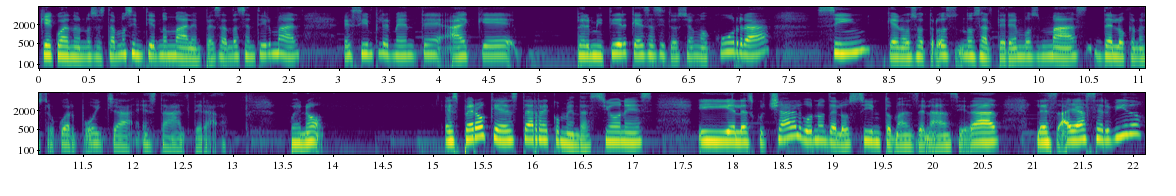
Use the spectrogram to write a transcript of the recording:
que cuando nos estamos sintiendo mal, empezando a sentir mal, es simplemente hay que permitir que esa situación ocurra sin que nosotros nos alteremos más de lo que nuestro cuerpo ya está alterado. Bueno, espero que estas recomendaciones y el escuchar algunos de los síntomas de la ansiedad les haya servido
